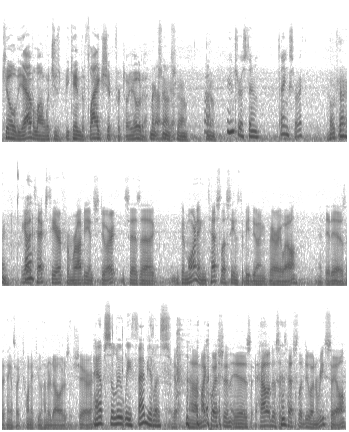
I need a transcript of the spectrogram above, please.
kill the Avalon, which is became the flagship for Toyota. Makes sense, yeah. yeah. Interesting. Thanks, Rick. Okay. I got a text here from Robbie and Stuart. It says, uh, "Good morning. Tesla seems to be doing very well. It- It is. I think it's like twenty-two hundred dollars a share." Absolutely fabulous. Yep. Uh, my question is, how does a Tesla do on resale,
